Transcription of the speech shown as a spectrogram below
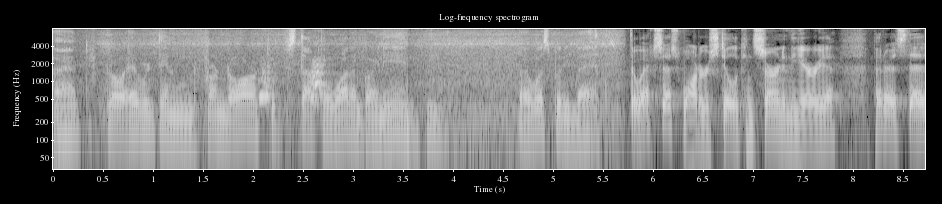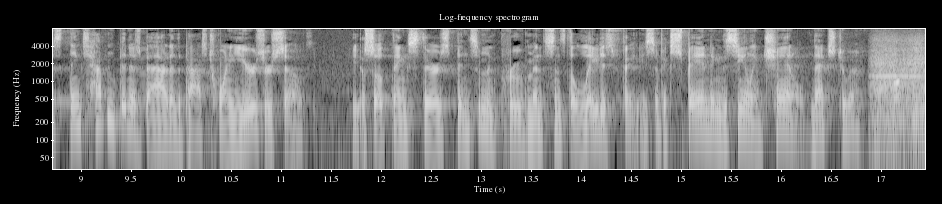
I had to throw everything in the front door to stop the water going in. That was pretty bad. Though excess water is still a concern in the area, Perez says things haven't been as bad in the past 20 years or so. He also thinks there's been some improvement since the latest phase of expanding the Seeling channel next to him. Hoping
